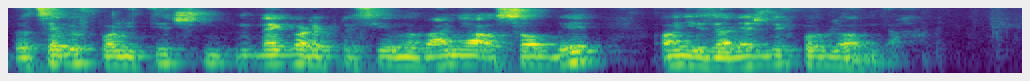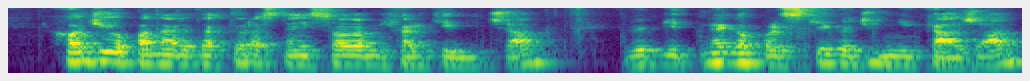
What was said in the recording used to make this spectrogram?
do celów politycznego represjonowania osoby o niezależnych poglądach. Chodzi o pana redaktora Stanisława Michalkiewicza, wybitnego polskiego dziennikarza,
